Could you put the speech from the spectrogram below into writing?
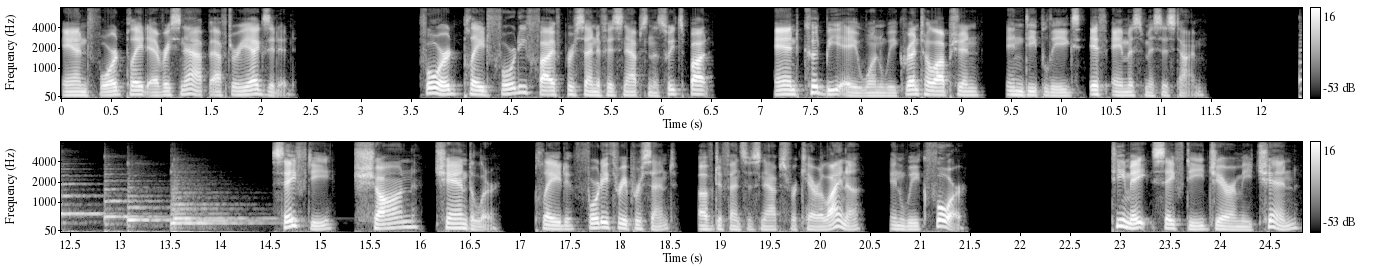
and Ford played every snap after he exited. Ford played 45% of his snaps in the sweet spot and could be a one week rental option in deep leagues if Amos misses time. Safety Sean Chandler played 43% of defensive snaps for Carolina in week 4. Teammate safety Jeremy Chinn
